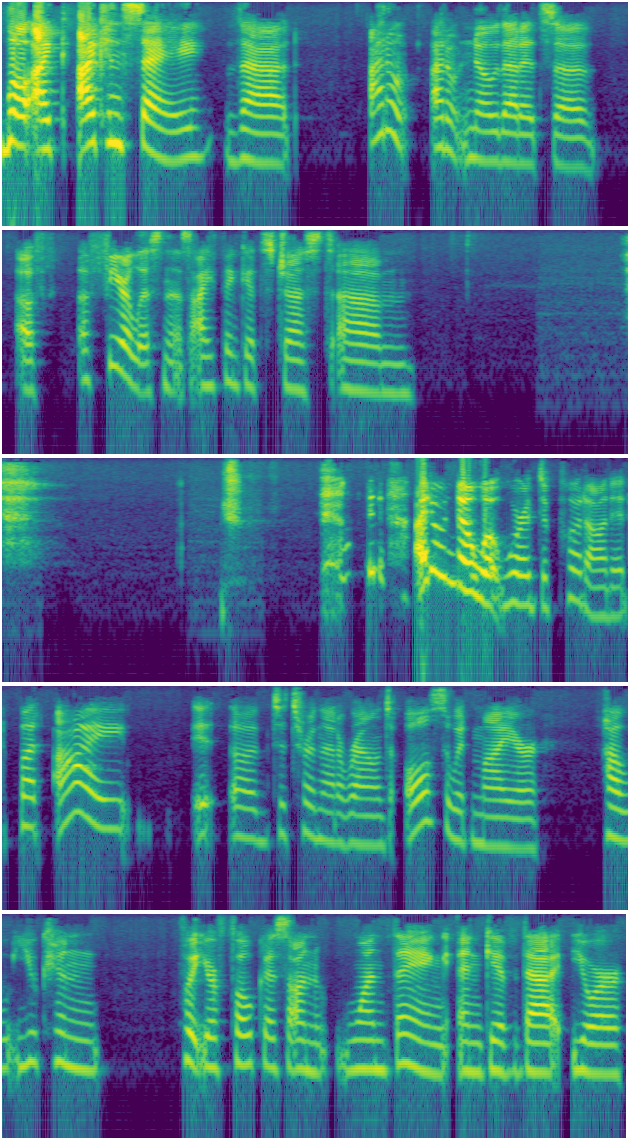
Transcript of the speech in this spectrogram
Well, I I can say that I don't I don't know that it's a a, a fearlessness. I think it's just um, I don't know what word to put on it, but I it, uh, to turn that around also admire how you can put your focus on one thing and give that your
